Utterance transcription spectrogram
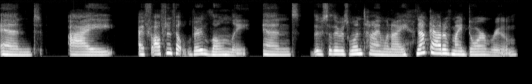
and i i've often felt very lonely. And there, so there was one time when i snuck out of my dorm room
